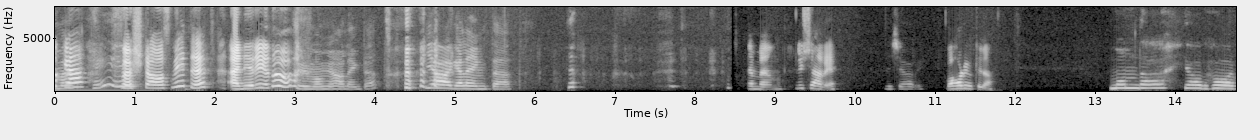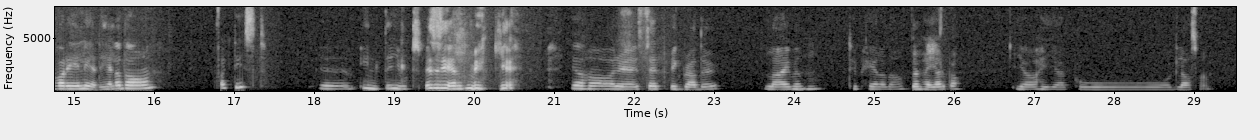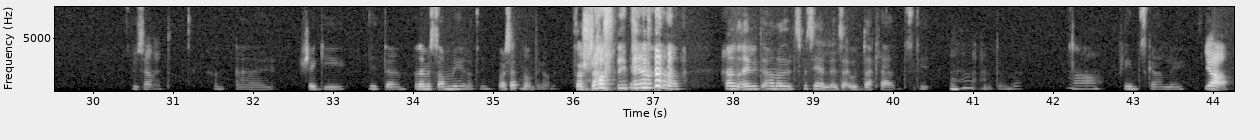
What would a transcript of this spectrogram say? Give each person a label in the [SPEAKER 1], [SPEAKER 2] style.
[SPEAKER 1] Tillbaka!
[SPEAKER 2] Hej!
[SPEAKER 1] Första avsnittet! Är ni redo?
[SPEAKER 2] Hur många har längtat? Jag har längtat.
[SPEAKER 1] Nej men, nu kör vi.
[SPEAKER 2] Nu kör vi.
[SPEAKER 1] Vad har du gjort idag?
[SPEAKER 2] Måndag. Jag har varit ledig hela dagen. Faktiskt. Eh, inte gjort speciellt mycket. Jag har eh, sett Big Brother live
[SPEAKER 1] Mhm.
[SPEAKER 2] typ hela dagen.
[SPEAKER 1] Vem hejar du på?
[SPEAKER 2] Jag hejar på Glasman.
[SPEAKER 1] Hur ser han ut?
[SPEAKER 2] Han är skäggig, liten. Han är med Sammy hela tiden. Har du sett någonting av det?
[SPEAKER 1] Första avsnittet?
[SPEAKER 2] Ja. Han, är lite, han har lite speciell, en så här udda klädstil.
[SPEAKER 1] Mhm.
[SPEAKER 2] Lite
[SPEAKER 1] Ja.
[SPEAKER 2] Flintskallig.
[SPEAKER 1] ja,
